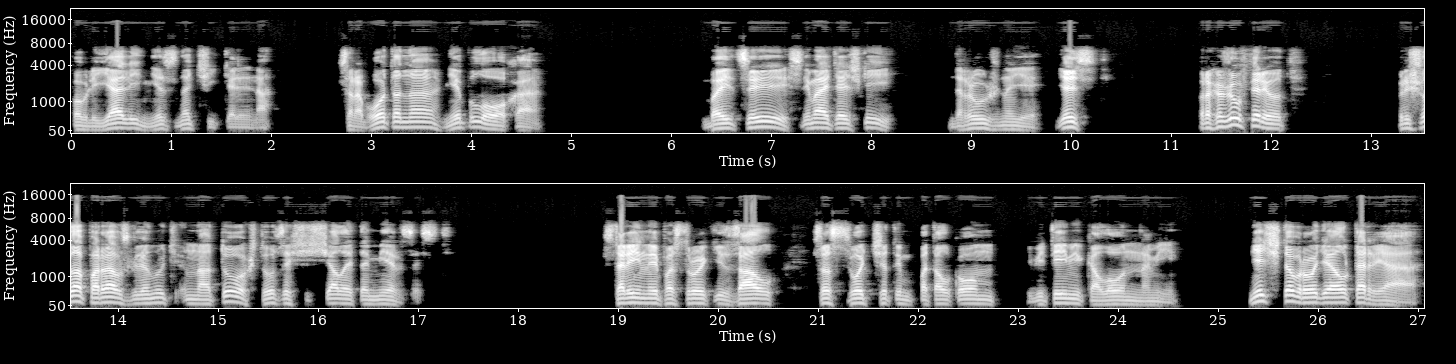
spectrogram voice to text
повлияли незначительно. Сработано неплохо. Бойцы, снимайте очки. Дружные. Есть. Прохожу вперед. пришла пора взглянуть на то, что защищала эта мерзость. Старинные постройки зал со сводчатым потолком витыми колоннами. Нечто вроде алтаря,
